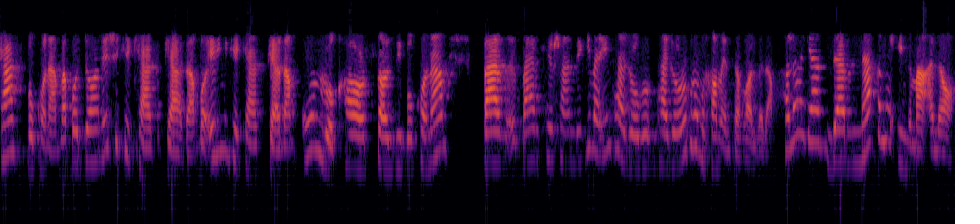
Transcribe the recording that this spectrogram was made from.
کسب بکنم و با دانشی که کسب کردم با علمی که کسب کردم اون رو کارسازی بکنم بر برکشندگی و این تجارب, تجارب رو می‌خوام انتقال بدم. حالا اگر در نقل این معنا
